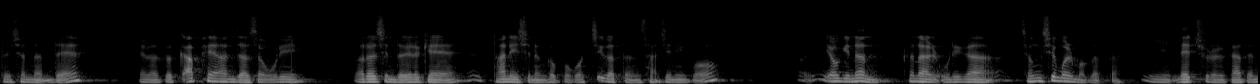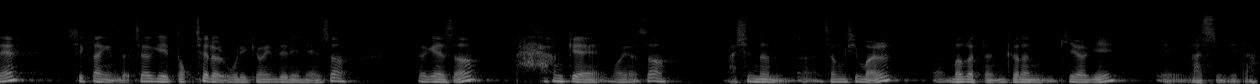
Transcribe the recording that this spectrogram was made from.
드셨는데 제가 그 카페에 앉아서 우리 어르신들 이렇게 다니시는 거 보고 찍었던 사진이고 여기는 그날 우리가 점심을 먹었던 이 내추럴 가든의 식당입니다. 저기 독채를 우리 교인들이 내서 저기에서 다 함께 모여서 맛있는 어, 점심을 어, 먹었던 그런 기억이 예, 났습니다.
